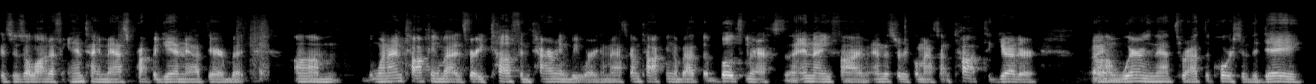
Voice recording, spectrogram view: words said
there's a lot of anti-mask propaganda out there. But um, when I'm talking about it's very tough and tiring to be wearing a mask, I'm talking about the both masks, the N95 and the surgical mask on top together. Right. Um, wearing that throughout the course of the day,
